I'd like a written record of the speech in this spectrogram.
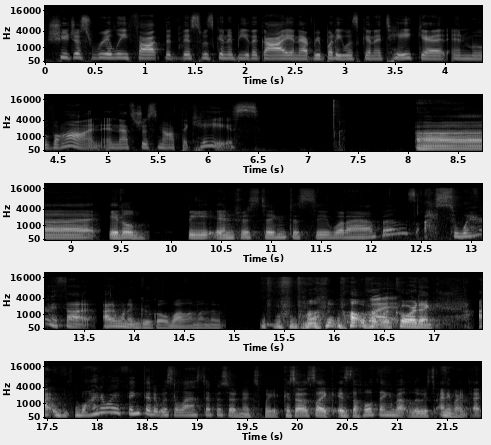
she just really thought that this was going to be the guy and everybody was going to take it and move on and that's just not the case Uh, it'll be interesting to see what happens. I swear, I thought I don't want to Google while I'm on the while, while we're recording. I why do I think that it was the last episode next week? Because I was like, is the whole thing about Luis? Anyway, I,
